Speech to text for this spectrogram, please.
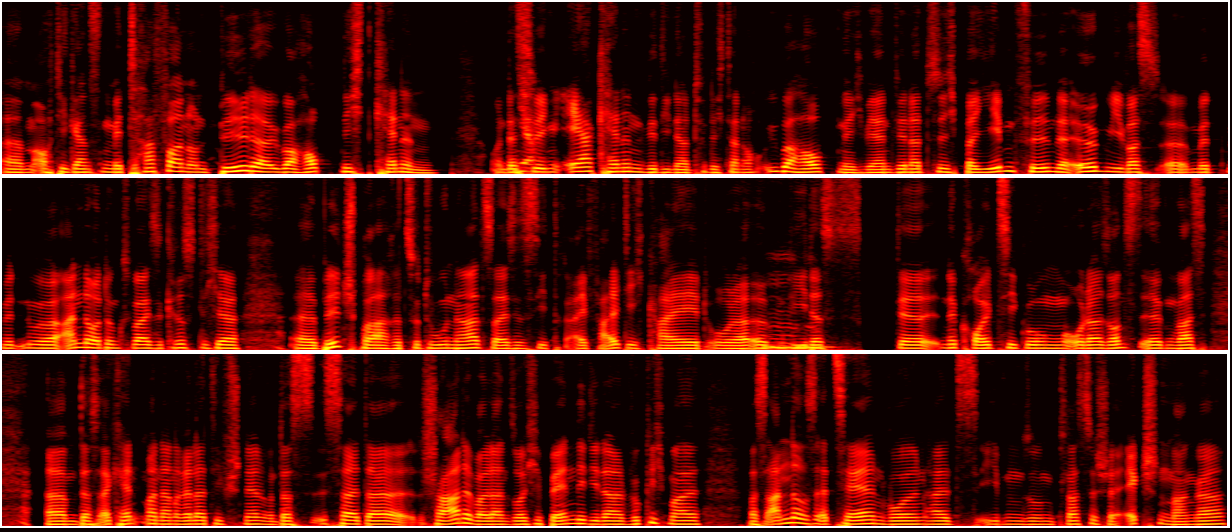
ähm, auch die ganzen Metaphern und Bilder überhaupt nicht kennen. Und deswegen ja. erkennen wir die natürlich dann auch überhaupt nicht, während wir natürlich bei jedem Film, der irgendwie was äh, mit, mit nur andeutungsweise christlicher äh, Bildsprache zu tun hat, sei es jetzt die Dreifaltigkeit oder irgendwie mhm. das eine Kreuzigung oder sonst irgendwas. Ähm, das erkennt man dann relativ schnell und das ist halt da schade, weil dann solche Bände, die dann wirklich mal was anderes erzählen wollen als eben so ein klassischer Action-Manga,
